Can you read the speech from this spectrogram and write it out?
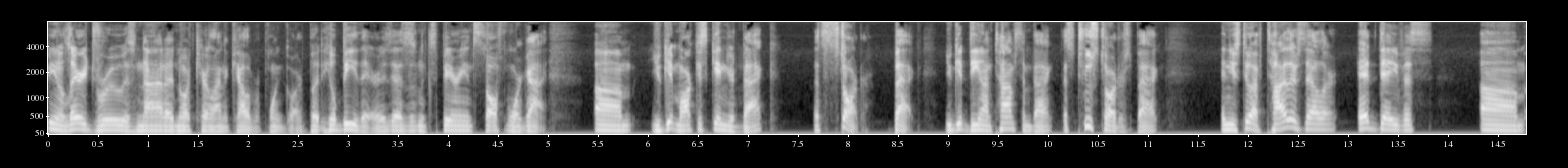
You know, Larry Drew is not a North Carolina caliber point guard, but he'll be there as, as an experienced sophomore guy. Um, you get Marcus Ginyard back. That's a starter back. You get Deon Thompson back. That's two starters back. And you still have Tyler Zeller, Ed Davis, um,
